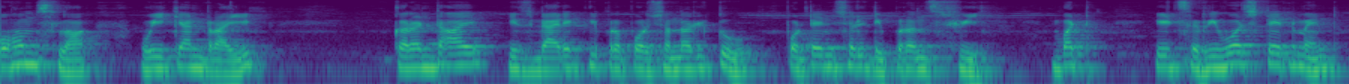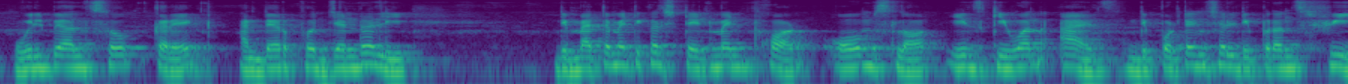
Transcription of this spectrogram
Ohm's law we can write current I is directly proportional to potential difference V. But its reverse statement will be also correct and therefore generally the mathematical statement for Ohm's law is given as the potential difference phi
